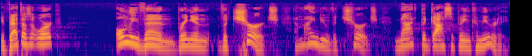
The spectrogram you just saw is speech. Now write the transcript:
If that doesn't work, only then bring in the church. Now, mind you, the church, not the gossiping community,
